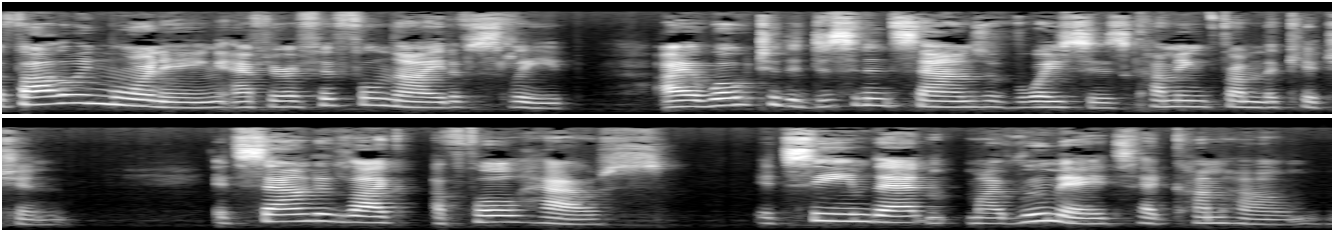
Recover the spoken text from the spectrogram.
The following morning, after a fitful night of sleep, I awoke to the dissonant sounds of voices coming from the kitchen. It sounded like a full house. It seemed that my roommates had come home.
